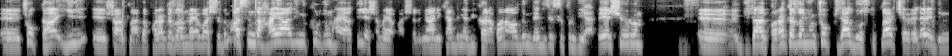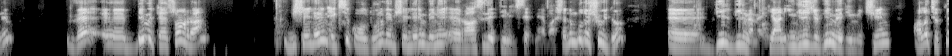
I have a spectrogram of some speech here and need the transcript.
e, çok daha iyi e, şartlarda para kazanmaya başladım. Aslında hayalini kurduğum hayatı yaşamaya başladım. Yani kendime bir karavan aldım, denize sıfır bir yerde yaşıyorum. E, güzel para kazanıyorum, çok güzel dostluklar, çevreler edindim. Ve e, bir müddet sonra bir şeylerin eksik olduğunu ve bir şeylerin beni e, rahatsız ettiğini hissetmeye başladım. Bu da şuydu, e, dil bilmemek. Yani İngilizce bilmediğim için Alaçatı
